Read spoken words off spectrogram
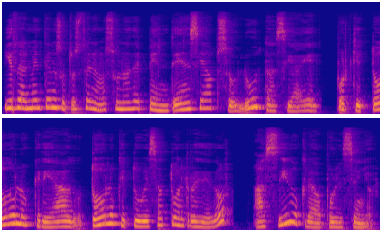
Y realmente nosotros tenemos una dependencia absoluta hacia Él, porque todo lo creado, todo lo que tú ves a tu alrededor, ha sido creado por el Señor.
